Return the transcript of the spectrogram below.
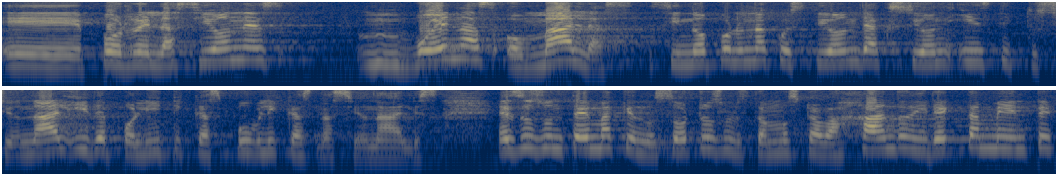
eh, por relaciones buenas o malas, sino por una cuestión de acción institucional y de políticas públicas nacionales. Eso es un tema que nosotros lo estamos trabajando directamente,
